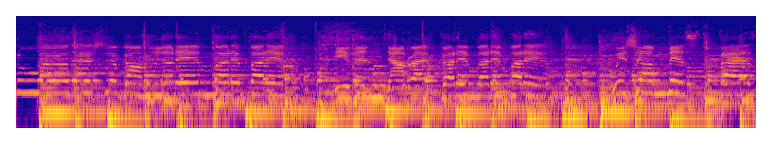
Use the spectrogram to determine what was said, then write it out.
the world has still gone nutty, buddy. Even downright cruddy, buddy, buddy. Wish I missed the past,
